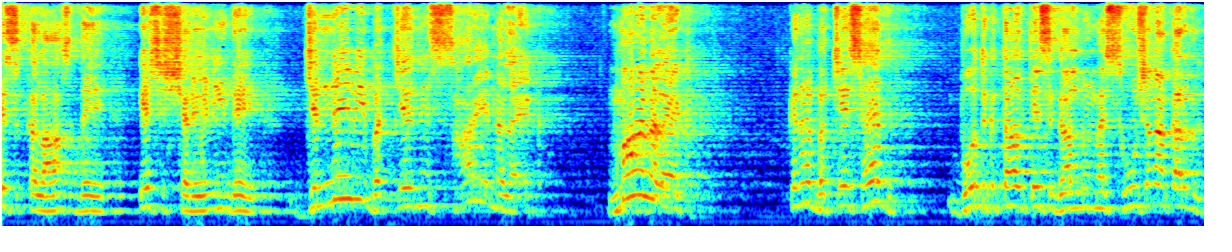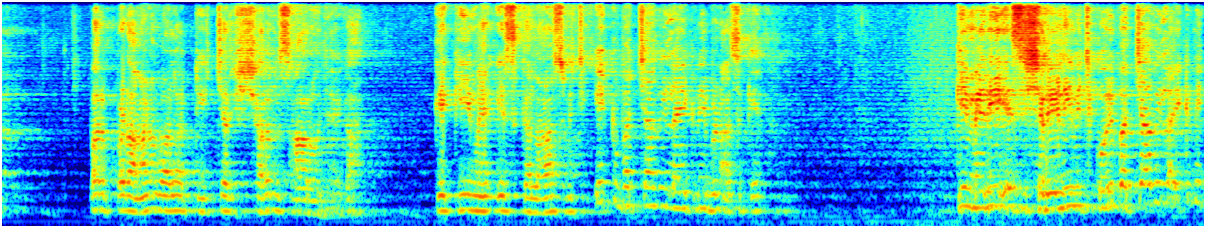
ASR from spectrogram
ਇਸ ਕਲਾਸ ਦੇ, ਇਸ ਸ਼੍ਰੇਣੀ ਦੇ ਜਿੰਨੇ ਵੀ ਬੱਚੇ ਨੇ ਸਾਰੇ ਨਲਾਇਕ ਮਾਂ ਨਲਾਇਕ ਕਹਿੰਦੇ, ਬੱਚੇ ਸਹਿਜ ਬੋਧਕ ਤੇ ਇਸ ਗੱਲ ਨੂੰ ਮਹਿਸੂਸ ਨਾ ਕਰਨ, ਪਰ ਪੜਾਉਣ ਵਾਲਾ ਟੀਚਰ ਸ਼ਰਮਸਾਰ ਹੋ ਜਾਏਗਾ। ਕਿ ਕੀ ਮੈਂ ਇਸ ਕਲਾਸ ਵਿੱਚ ਇੱਕ ਬੱਚਾ ਵੀ ਲਾਇਕ ਨਹੀਂ ਬਣਾ ਸਕਿਆ? ਕਿ ਮੇਰੀ ਇਸ ਸ਼੍ਰੇਣੀ ਵਿੱਚ ਕੋਈ ਬੱਚਾ ਵੀ ਲਾਇਕ ਨਹੀਂ?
